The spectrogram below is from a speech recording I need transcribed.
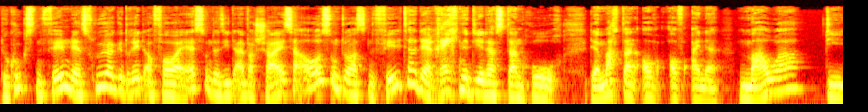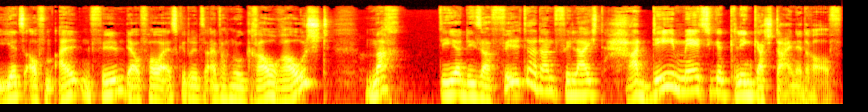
Du guckst einen Film, der ist früher gedreht auf VHS und der sieht einfach scheiße aus und du hast einen Filter, der rechnet dir das dann hoch. Der macht dann auch auf eine Mauer die jetzt auf dem alten Film, der auf VHS gedreht ist, einfach nur grau rauscht, macht dir dieser Filter dann vielleicht HD-mäßige Klinkersteine drauf.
